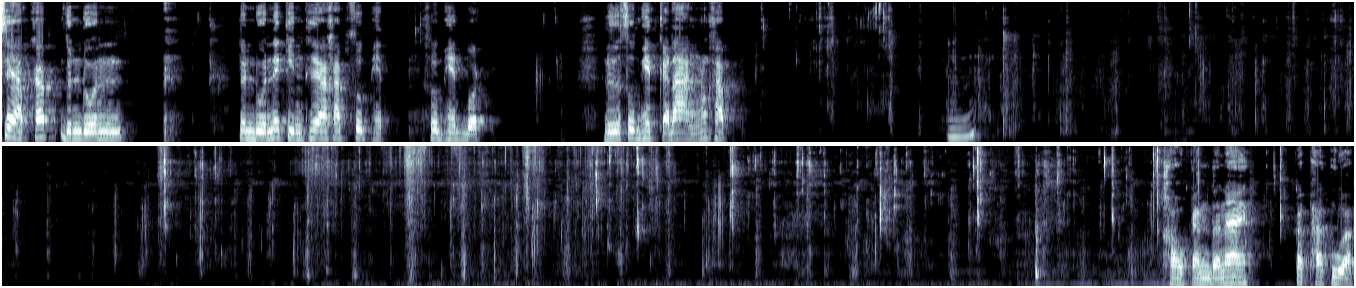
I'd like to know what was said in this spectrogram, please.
แซ่บครับดุนดุนดุนดุนได้กินเทื่อครับ ซุปเห็ดซุปเห็ดบด หรือซุปเห็ดกระด้างนะครับเข้ากันตะนายก็พักลวก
